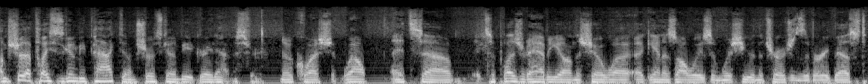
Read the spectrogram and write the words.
I'm sure that place is going to be packed, and I'm sure it's going to be a great atmosphere. No question. Well, it's uh, it's a pleasure to have you on the show uh, again as always, and wish you and the Trojans the very best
